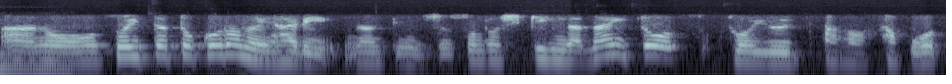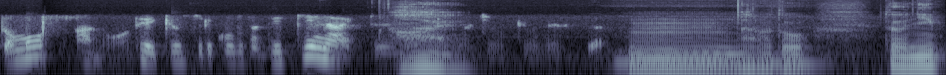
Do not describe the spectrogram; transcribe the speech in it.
あのそういったところのやはり、なんていうんでしょう、その資金がないと、そういうあのサポートもあの提供することができないというような状況です。はい、うんなるほど。では日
